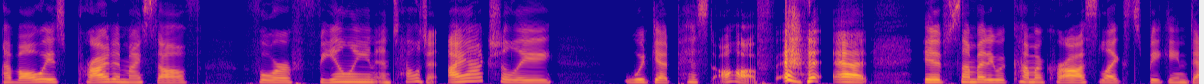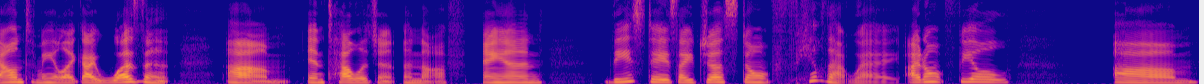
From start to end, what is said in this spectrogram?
I've always prided myself for feeling intelligent. I actually would get pissed off at if somebody would come across like speaking down to me like I wasn't um, intelligent enough. And these days I just don't feel that way. I don't feel um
